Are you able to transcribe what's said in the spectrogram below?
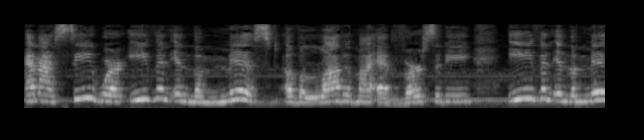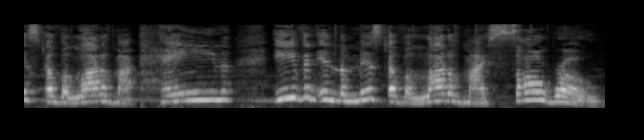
And I see where, even in the midst of a lot of my adversity, even in the midst of a lot of my pain, even in the midst of a lot of my sorrow,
